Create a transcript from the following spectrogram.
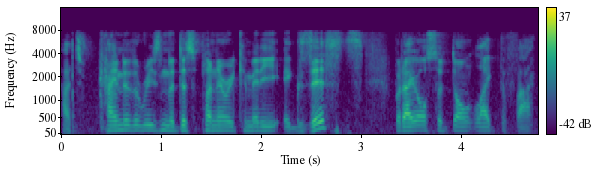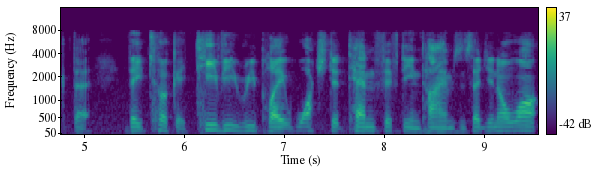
that's kind of the reason the disciplinary committee exists, but I also don't like the fact that they took a TV replay, watched it 10, 15 times, and said, you know what?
